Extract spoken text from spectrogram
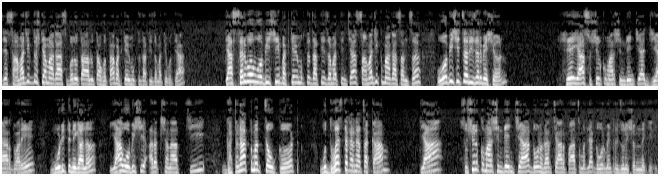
जे सामाजिकदृष्ट्या मागास बलुता आलुता होता भटके विमुक्त जाती जमाती होत्या त्या सर्व ओबीसी भटके विमुक्त जाती जमातींच्या सामाजिक मागासांचं ओबीसीचं रिझर्वेशन हे या सुशीलकुमार शिंदेच्या जी आरद्वारे मोडीत निघालं. या ओबीसी आरक्षणाची घटनात्मक चौकट उद्ध्वस्त करण्याचं काम त्या सुशीलकुमार शिंदेच्या दोन हजार चार पाच मधल्या गव्हर्नमेंट रेझोल्युशनने केली.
